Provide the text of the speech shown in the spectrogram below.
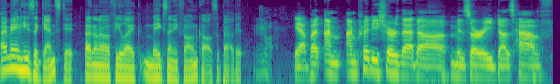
I mean, he's against it. I don't know if he, like, makes any phone calls about it. Yeah, but I'm I'm pretty sure that uh, Missouri does have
